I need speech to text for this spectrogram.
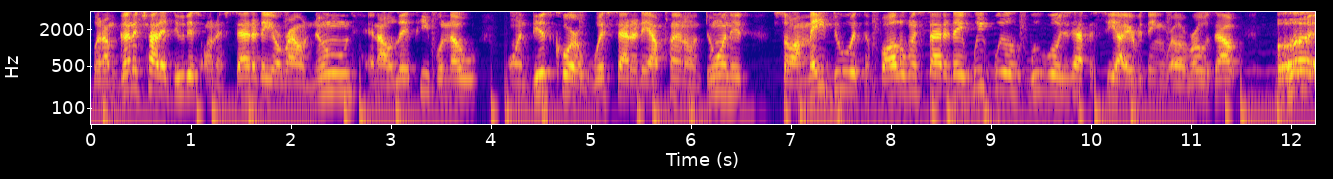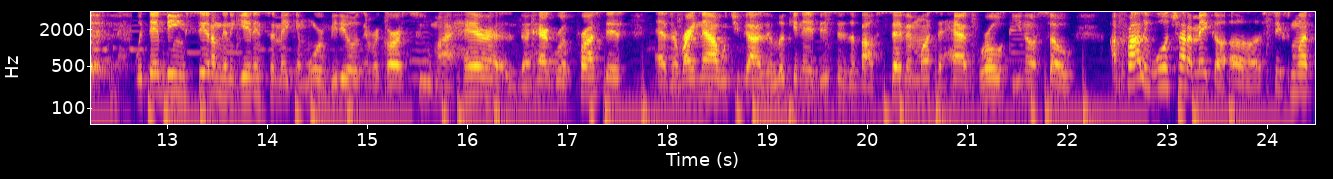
but I'm gonna try to do this on a Saturday around noon, and I'll let people know on Discord which Saturday I plan on doing it. So I may do it the following Saturday. We will we will just have to see how everything uh, rolls out. But with that being said, I'm gonna get into making more videos in regards to my hair, the hair growth process. As of right now, what you guys are looking at, this is about seven months of hair growth, you know, so I probably will try to make a, a six month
